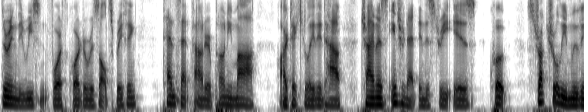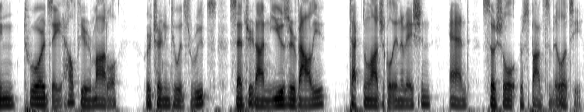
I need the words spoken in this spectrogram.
During the recent fourth quarter results briefing, Tencent founder Pony Ma articulated how China's internet industry is, quote, structurally moving towards a healthier model, returning to its roots centered on user value, technological innovation, and social responsibility.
